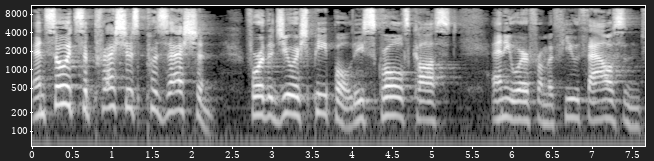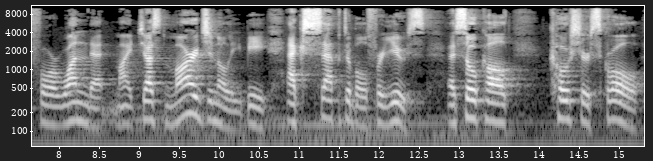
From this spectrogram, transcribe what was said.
And so it's a precious possession for the Jewish people. These scrolls cost anywhere from a few thousand for one that might just marginally be acceptable for use, a so called kosher scroll,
